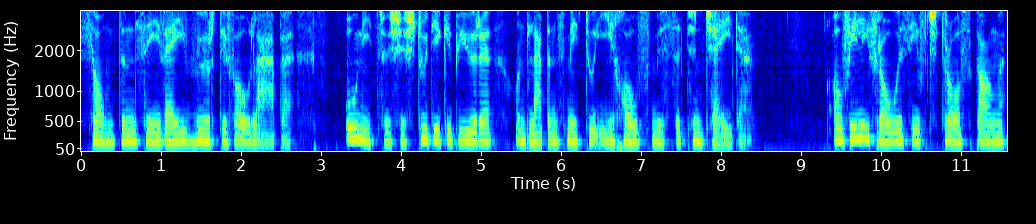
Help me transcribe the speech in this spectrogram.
sondern sie wollen würdevoll leben, ohne zwischen Studiengebühren und Lebensmitteleinkauf müssen zu entscheiden. Auch viele Frauen sind auf die Straße gegangen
